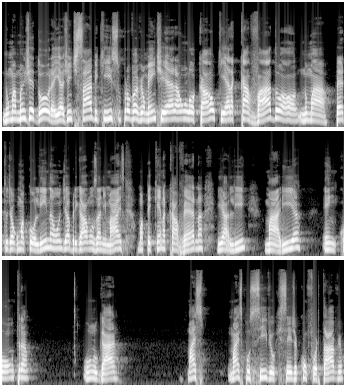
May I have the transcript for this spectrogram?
numa manjedoura, e a gente sabe que isso provavelmente era um local que era cavado numa perto de alguma colina onde abrigavam os animais, uma pequena caverna, e ali Maria encontra um lugar mais mais possível que seja confortável,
